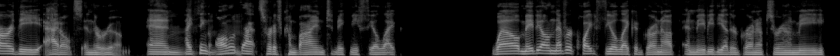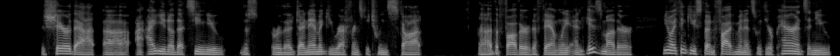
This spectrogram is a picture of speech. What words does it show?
are the adults in the room and mm-hmm. I think all of mm-hmm. that sort of combined to make me feel like well, maybe I'll never quite feel like a grown up, and maybe the other grown ups around me share that. Uh, I, you know, that scene you this or the dynamic you referenced between Scott, uh, the father of the family, and his mother. You know, I think you spend five minutes with your parents, and you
